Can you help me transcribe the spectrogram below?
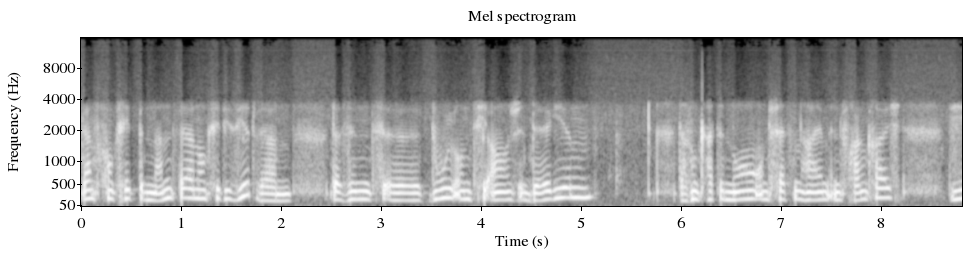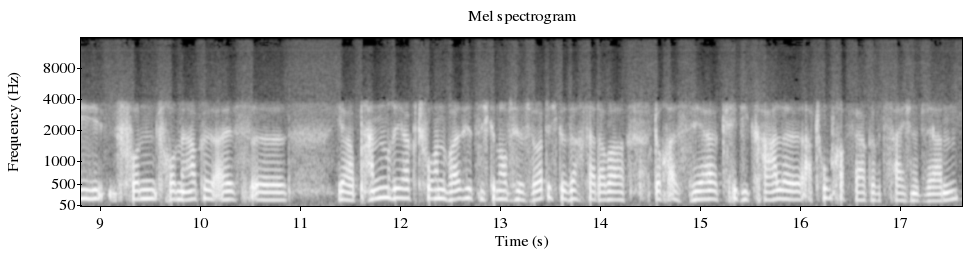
ganz konkret benannt werden und kritisiert werden. Da sind äh, Doul und Tiange in Belgien, das sind Cattenom und Fessenheim in Frankreich, die von Frau Merkel als äh, ja, Pannenreaktoren, weiß ich jetzt nicht genau, ob sie das wörtlich gesagt hat, aber doch als sehr kritikale Atomkraftwerke bezeichnet werden.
